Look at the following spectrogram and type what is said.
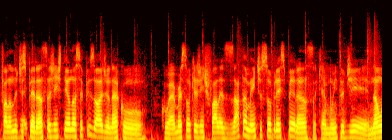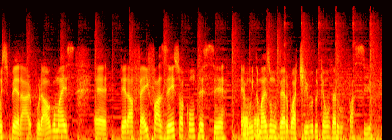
Falando de esperança, a gente tem o nosso episódio, né, com com o Emerson que a gente fala exatamente sobre a esperança, que é muito de não esperar por algo, mas é, ter a fé e fazer isso acontecer. É uhum. muito mais um verbo ativo do que um verbo passivo.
